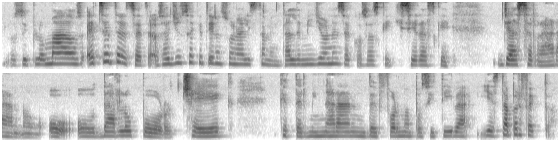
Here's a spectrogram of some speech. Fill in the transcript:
los diplomados, etcétera, etcétera. O sea, yo sé que tienes una lista mental de millones de cosas que quisieras que ya cerraran o, o darlo por check, que terminaran de forma positiva y está perfecto.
